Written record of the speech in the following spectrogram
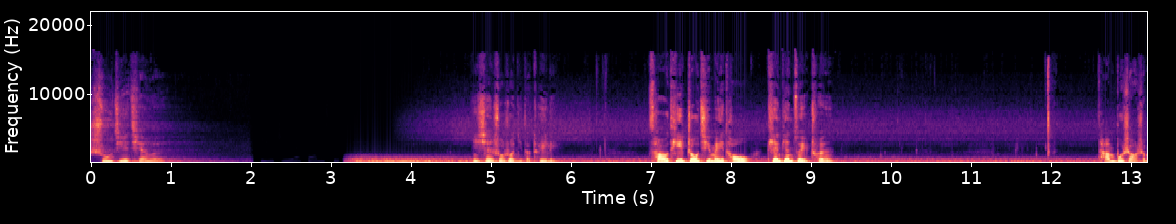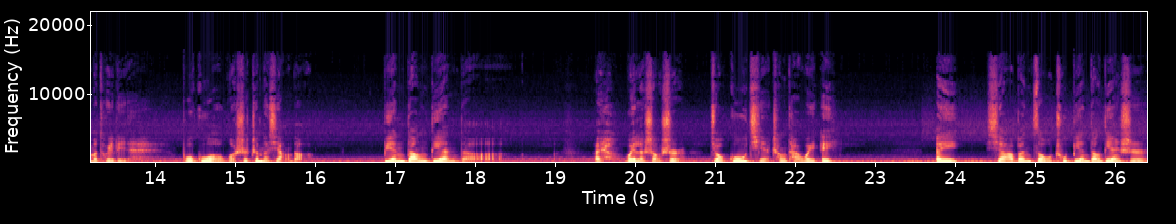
书接前文，你先说说你的推理。草剃皱起眉头，舔舔嘴唇，谈不上什么推理。不过我是这么想的：便当店的，哎呀，为了省事，就姑且称他为 A。A 下班走出便当店时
